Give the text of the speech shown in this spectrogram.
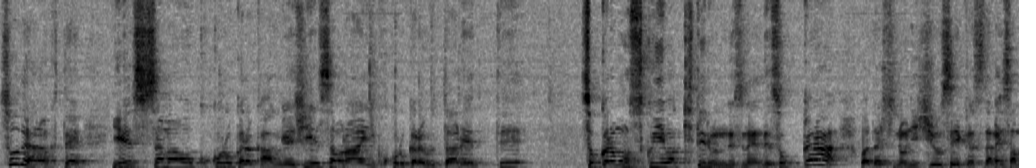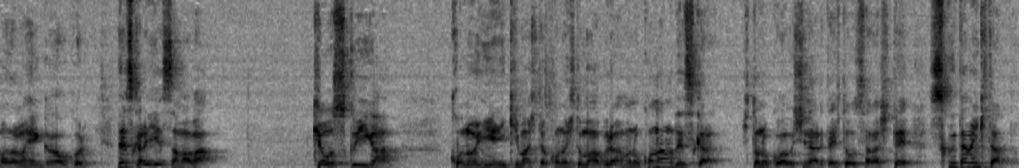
そうではなくてイエス様を心から歓迎しイエス様の愛に心から打たれてそこからもう救いは来てるんですね。でそこから私の日常生活の中にさまざまな変化が起こる。ですからイエス様は今日救いがこの家に来ました。この人もアブラハムの子なのですから人の子は失われた人を探して救うために来たと。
